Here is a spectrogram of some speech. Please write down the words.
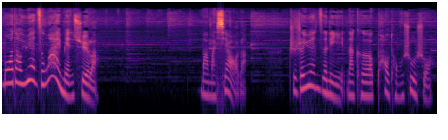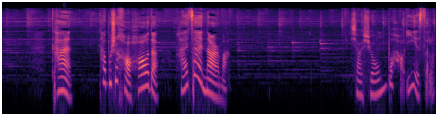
摸到院子外面去了。妈妈笑了，指着院子里那棵泡桐树说：“看，它不是好好的，还在那儿吗？”小熊不好意思了，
